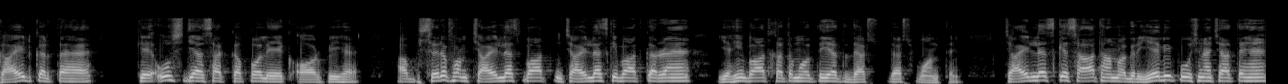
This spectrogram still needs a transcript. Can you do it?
گائیڈ کرتا ہے کہ اس جیسا کپل ایک اور بھی ہے۔ اب صرف ہم چائلڈ لیس بات چائلڈ لیس کی بات کر رہے ہیں، یہی بات ختم ہوتی ہے تو دیٹس ون تھنگ چائلڈ لیس کے ساتھ ہم اگر یہ بھی پوچھنا چاہتے ہیں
